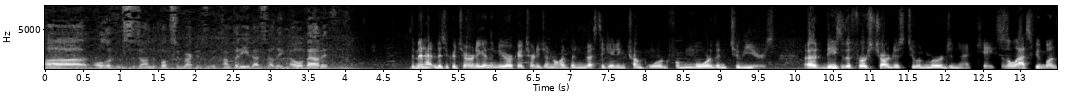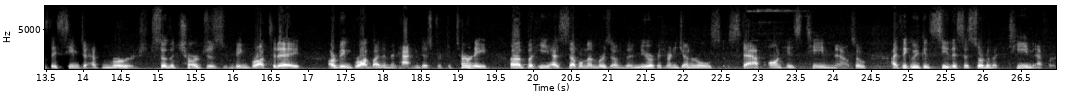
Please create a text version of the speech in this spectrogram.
uh, all of this is on the books and records of the company. That's how they know about it. The Manhattan District Attorney and the New York Attorney General have been investigating Trump org for more than two years. Uh, these are the first charges to emerge in that case. In the last few months, they seem to have merged. So the charges being brought today are being brought by the Manhattan District Attorney, uh, but he has several members of the New York Attorney General's staff on his team now. So I think we could see this as sort of a team effort.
